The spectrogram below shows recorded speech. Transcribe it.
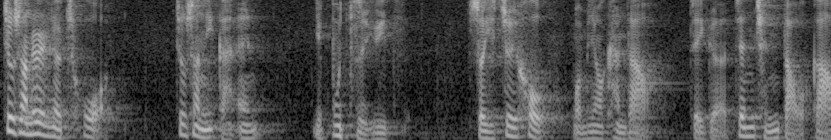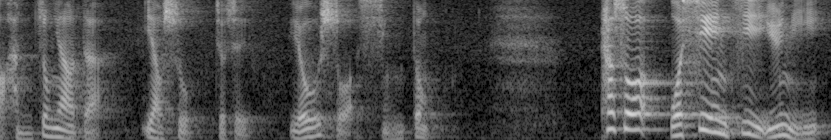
就算认了错，就算你感恩，也不止于此。所以最后我们要看到这个真诚祷告很重要的要素，就是有所行动。他说：“我献祭于你，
